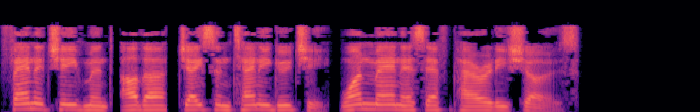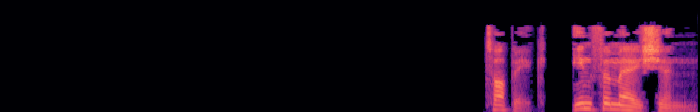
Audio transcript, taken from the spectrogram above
Fan Achievement Other, Jason Taniguchi, one-man SF parody shows. Information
